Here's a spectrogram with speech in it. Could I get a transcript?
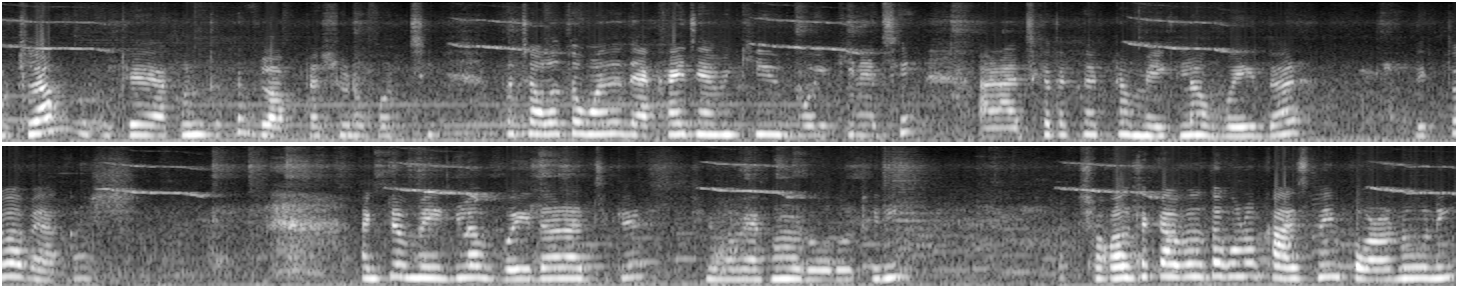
উঠলাম, উঠে এখন থেকে ব্লগটা শুরু করছি। তো চলো তোমাদের দেখাই যে আমি কি বই কিনেছি। আর আজকে দেখো একটা মেঘলা ওয়েদার দেখতে পাবে আকাশ? একটা মেঘলা ওয়েদার আজকে, সেভাবে এখনও রোদ ওঠেনি। সকাল থেকে আপাতত কোনো কাজ নেই, পড়ানোও নেই,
